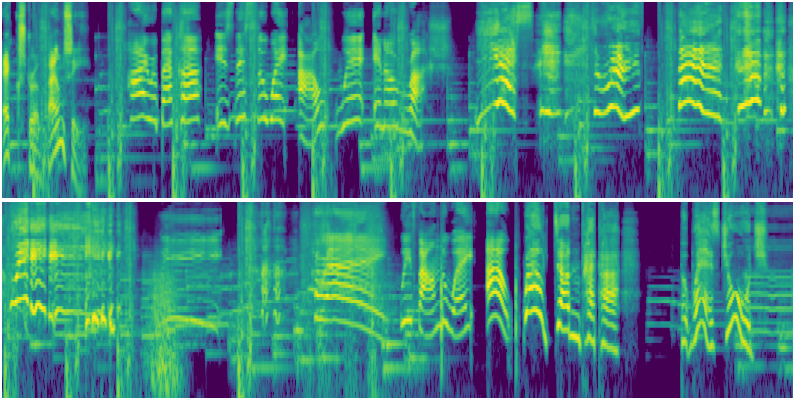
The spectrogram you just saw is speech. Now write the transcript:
extra bouncy. Hi, Rebecca. Is this the way out? We're in a rush. Yes! Through there! Whee! Whee! Well done, Peppa. But where's George? Uh,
